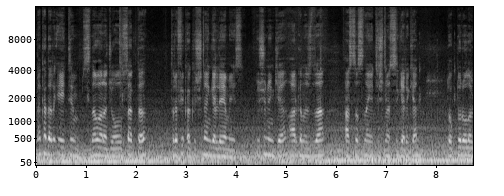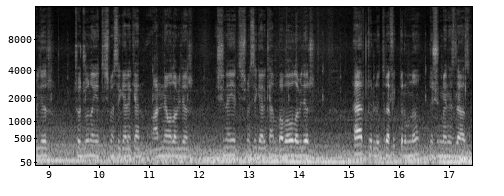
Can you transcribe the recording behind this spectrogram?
Ne kadar eğitim sınav aracı olsak da trafik akışını engelleyemeyiz. Düşünün ki arkanızda hastasına yetişmesi gereken doktor olabilir, çocuğuna yetişmesi gereken anne olabilir, işine yetişmesi gereken baba olabilir. Her türlü trafik durumunu düşünmeniz lazım.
